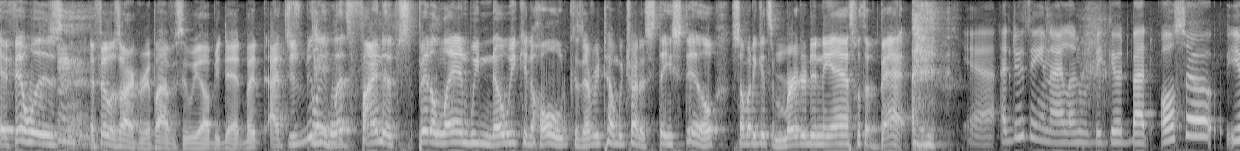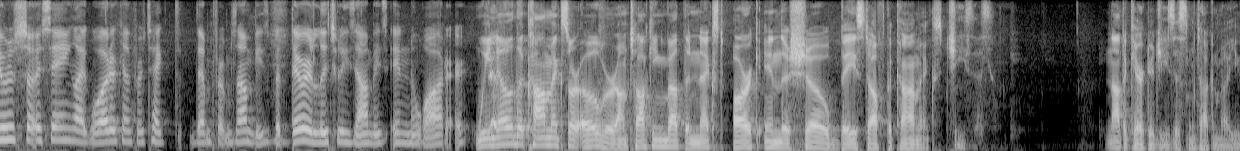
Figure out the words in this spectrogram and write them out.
if it was if it was our group, obviously we all be dead. But I'd just be like, let's find a spit of land we know we can hold, because every time we try to stay still, somebody gets murdered in the ass with a bat. Yeah, I do think an island would be good, but also you're so saying like water can protect them from zombies, but there are literally zombies in the water. We know the comics are over. I'm talking about the next arc in the show based off the comics. Jesus. Not the character Jesus. I'm talking about you.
